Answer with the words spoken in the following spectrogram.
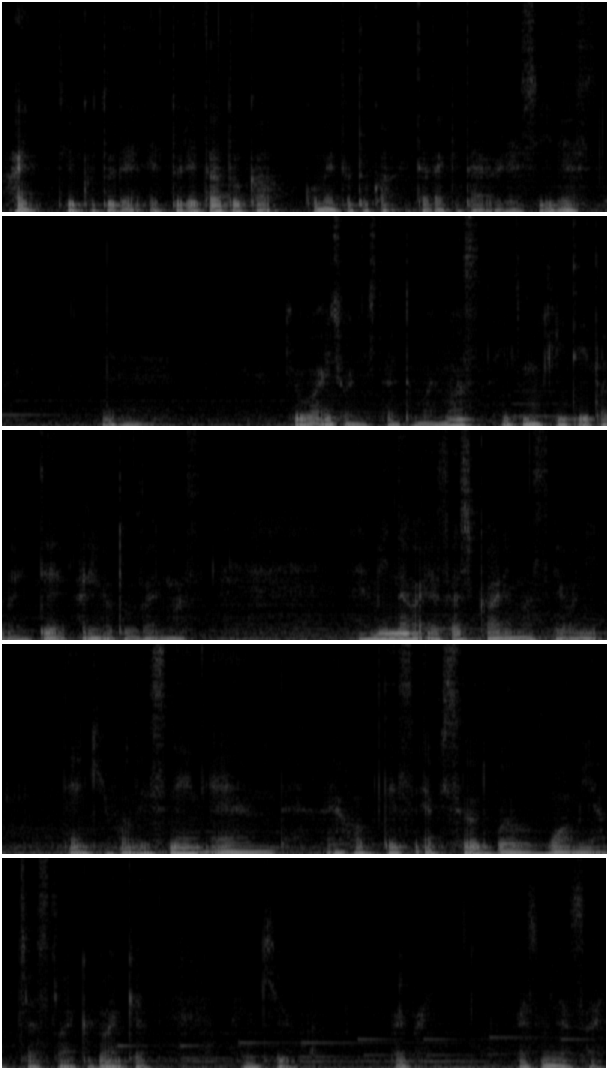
はい、ということで、えっと、レターとかコメントとかいただけたら嬉しいです。えー、今日は以上にしたいと思います。いつも聞いていただいてありがとうございます。えー、みんなが優しくありますように。Thank you for listening and I hope this episode will warm me up just like a blanket. Thank you. バイバイ。おやすみなさい。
